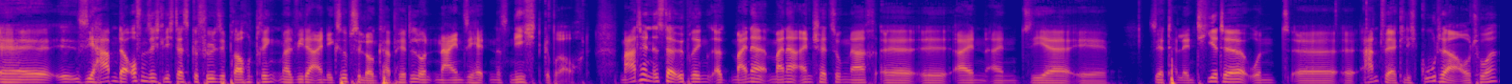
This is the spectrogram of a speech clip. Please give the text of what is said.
äh, sie haben da offensichtlich das Gefühl, sie brauchen dringend mal wieder ein XY-Kapitel und nein, sie hätten es nicht gebraucht. Martin ist da übrigens äh, meiner meiner Einschätzung nach äh, äh, ein ein sehr äh, sehr talentierter und äh, äh, handwerklich guter Autor,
